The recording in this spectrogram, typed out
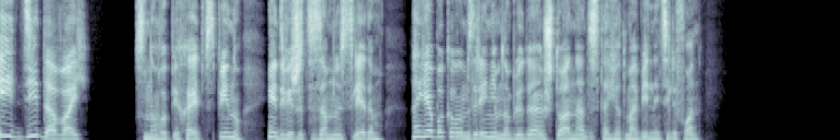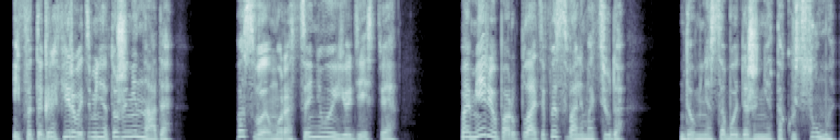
«Иди давай!» Снова пихает в спину и движется за мной следом, а я боковым зрением наблюдаю, что она достает мобильный телефон. И фотографировать меня тоже не надо. По-своему расцениваю ее действия. Померяю пару платьев и свалим отсюда. Да у меня с собой даже нет такой суммы.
